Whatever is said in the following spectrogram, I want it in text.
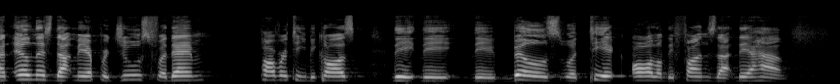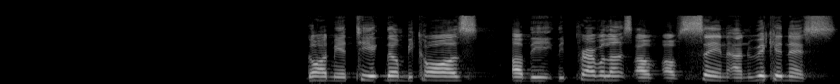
an illness that may produce for them poverty because the, the, the bills would take all of the funds that they have. God may take them because of the, the prevalence of, of sin and wickedness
